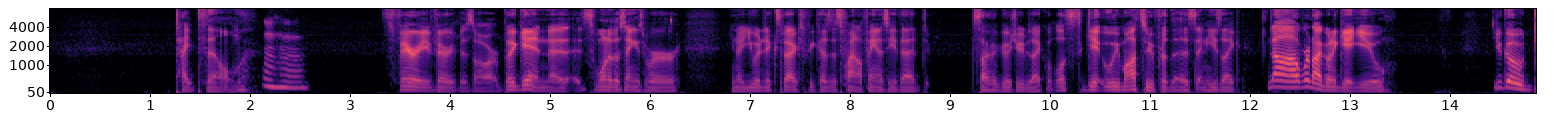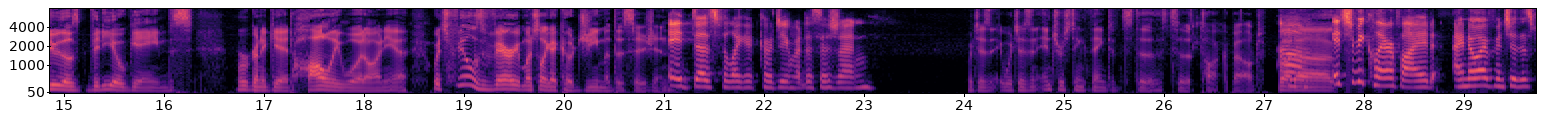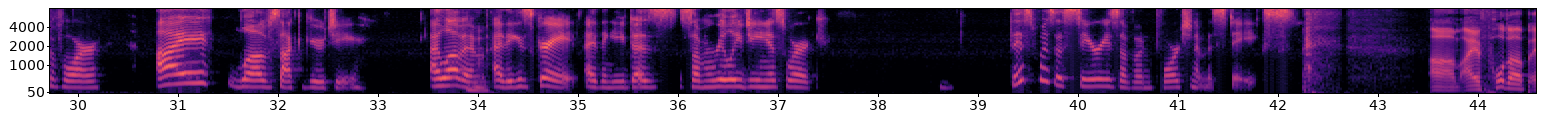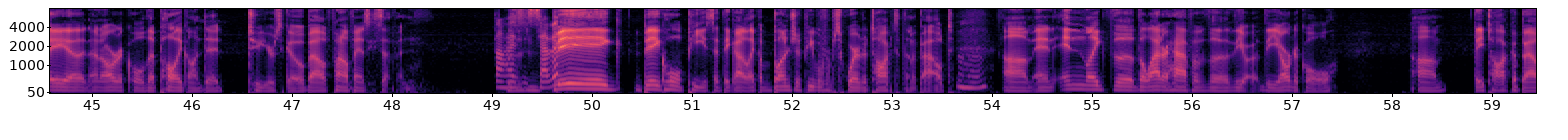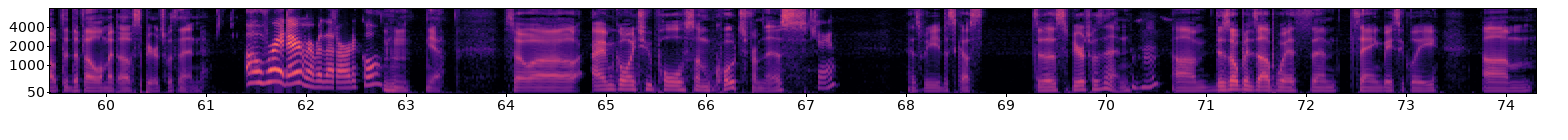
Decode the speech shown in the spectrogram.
type film. Mm-hmm. It's very, very bizarre. But again, uh, it's one of those things where, you know, you would expect because it's Final Fantasy that Sakaguchi would be like, well, let's get Uematsu for this. And he's like, nah, we're not going to get you. You go do those video games. We're going to get Hollywood on you, which feels very much like a Kojima decision, It does feel like a Kojima decision. Which is which is an interesting thing to to, to talk about. But um, uh, it should be clarified. I know I've mentioned this before. I love Sakaguchi. I love him. Mm-hmm. I think he's great. I think he does some really genius work. This was a series of unfortunate mistakes. um, I have pulled up a an article that Polygon did two years ago about Final Fantasy VII. Final This Fantasy is Seven. big, big whole piece that they got like a bunch of people from Square to talk to them about. hmm Um, and in like the the latter half of the the the article, um, they talk about the development of Spirits Within. Oh right, I remember that article. hmm Yeah. So uh, I'm going to pull some quotes from this Okay. as we discuss the Spirits Within. hmm Um, this opens up with them saying basically, um,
